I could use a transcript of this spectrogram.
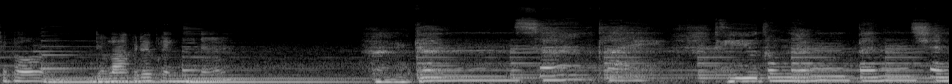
ทุกคนเดี๋ยวลาไปด้วยเพลงนี้นะห่างกันแสนไกลที่อยู่ตรงนั้น attention.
